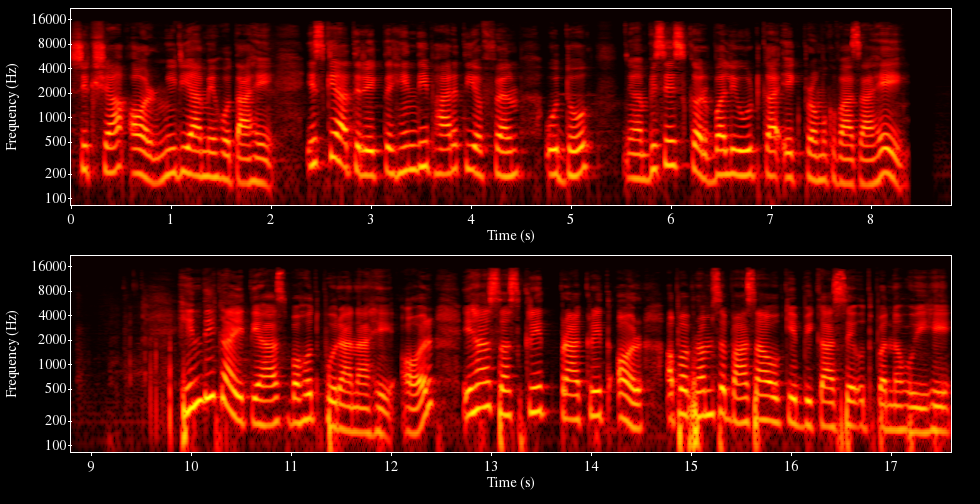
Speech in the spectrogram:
शिक्षा और मीडिया में होता है। इसके अतिरिक्त हिंदी भारतीय फ़िल्म उद्योग विशेषकर बॉलीवुड का एक प्रमुख भाषा है। हिंदी का इतिहास बहुत पुराना है और यह संस्कृत, प्राकृत और अपभ्रंश भाषाओं के विकास से उत्पन्न हुई है।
